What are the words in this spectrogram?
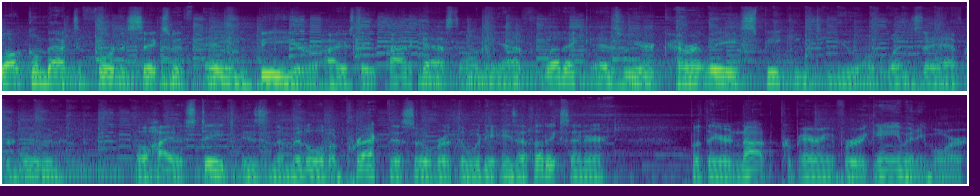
Welcome back to 4 to 6 with A and B, your Ohio State podcast on the Athletic. As we are currently speaking to you on Wednesday afternoon, Ohio State is in the middle of a practice over at the Woody Hayes Athletic Center, but they are not preparing for a game anymore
